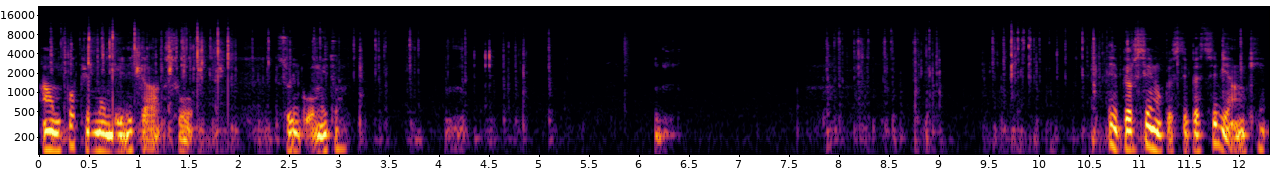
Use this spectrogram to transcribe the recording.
ha un po' più mobilità su, sul gomito. E persino questi pezzi bianchi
